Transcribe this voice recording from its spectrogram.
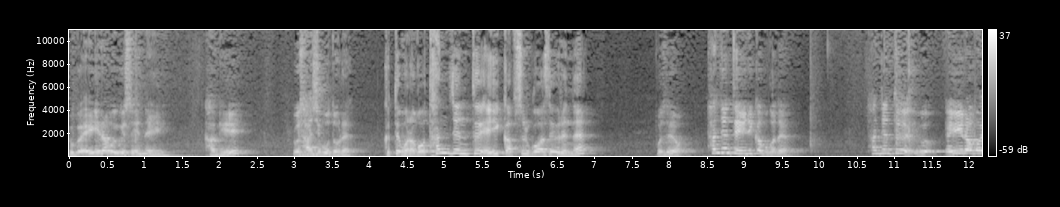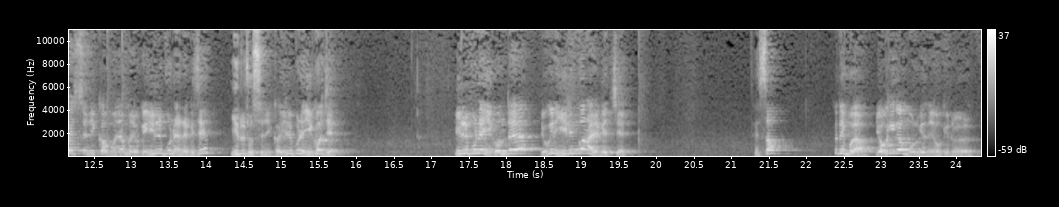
여기 A라고 여기 써있네 A. 각이. 여기 45도래. 그때 뭐라고? 탄젠트 A 값을 구하세요 이랬네? 보세요. 탄젠트 A니까 뭐가 돼? 탄젠트 이거 A라고 했으니까 뭐냐면 여기 1분의네 그지? 1을 줬으니까. 1분의 이거지? 1분의 이건데 여기는 1인 건 알겠지? 됐어? 근데 뭐야 여기가 모르겠네 여기를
